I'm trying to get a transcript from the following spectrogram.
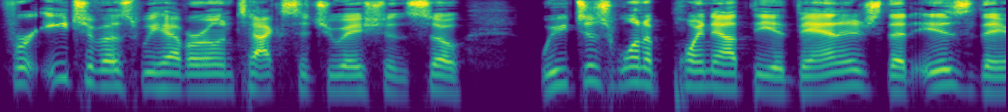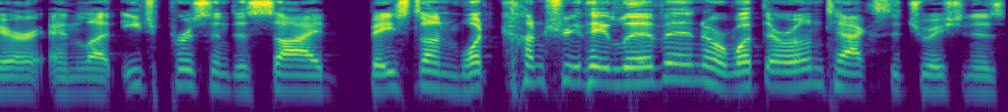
for each of us, we have our own tax situations. So we just want to point out the advantage that is there and let each person decide based on what country they live in or what their own tax situation is,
